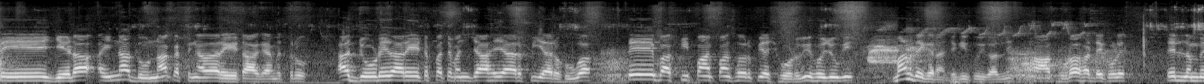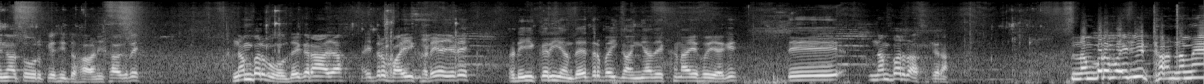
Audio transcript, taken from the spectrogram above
ਤੇ ਜਿਹੜਾ ਇਹਨਾਂ ਦੋਨਾਂ ਕੱਟੀਆਂ ਦਾ ਰੇਟ ਆ ਗਿਆ ਮਿੱਤਰੋ ਆ ਜੋੜੇ ਦਾ ਰੇਟ 55000 ਰੁਪਿਆ ਰਹੂਗਾ ਤੇ ਬਾਕੀ 5-500 ਰੁਪਿਆ ਛੋੜ ਵੀ ਹੋ ਜੂਗੀ। ਬਣਦੇ ਕਰਾਂ ਜਗੀ ਕੋਈ ਗੱਲ ਨਹੀਂ ਹਾਂ ਥੋੜਾ ਸਾਡੇ ਕੋਲੇ ਤੇ ਲੰਮੀਆਂ ਤੋੜ ਕੇ ਅਸੀਂ ਦਿਖਾ ਨਹੀਂ ਸਕਦੇ। ਨੰਬਰ ਬੋਲਦੇ ਕਰਾਂ ਆ ਜਾ ਇਧਰ ਬਾਈ ਖੜੇ ਆ ਜਿਹੜੇ ਉਡੀਕ ਕਰੀ ਜਾਂਦੇ ਇਧਰ ਬਾਈ ਗਾਈਆਂ ਦੇਖਣ ਆਏ ਹੋਏ ਹੈਗੇ। ਤੇ ਨੰਬਰ ਦੱਸ ਕਰਾਂ ਨੰਬਰ ਬਾਈ ਜੀ 98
